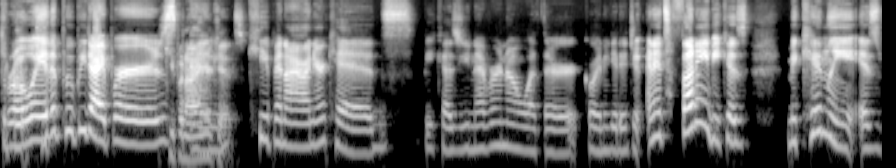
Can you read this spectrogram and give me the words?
throw it- away keep- the poopy diapers. keep an eye on your kids. Keep an eye on your kids because you never know what they're going to get into. And it's funny because McKinley is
